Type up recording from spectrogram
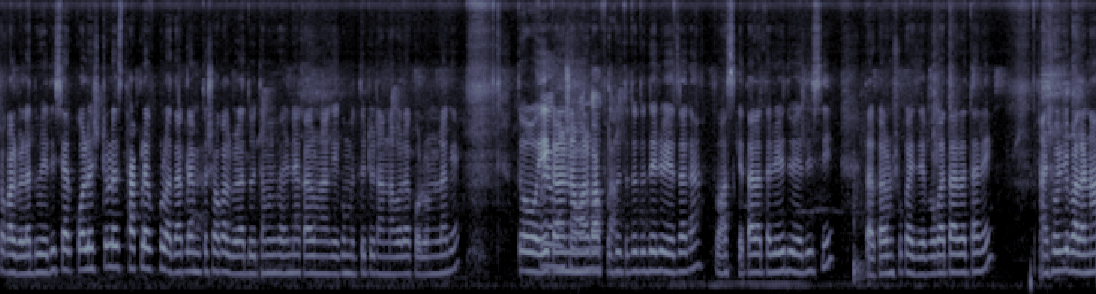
সকালবেলা ধুয়ে দিছি। আর কলেজ টলেজ থাকলে খোলা থাকলে আমি তো সকালবেলা ধুইতামই পারি না। কারণ আগে ঘুমের তো একটু রান্না বাড়া করন লাগে। তো এই কারণে আমার কাপড় ধুতে ধুতে দেরি হয়ে জায়গা তো আজকে তাড়াতাড়ি ধুয়ে দিছি। তার কারণ শুকাই যায় বোকা তাড়াতাড়ি। আর শরীর ভালো না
